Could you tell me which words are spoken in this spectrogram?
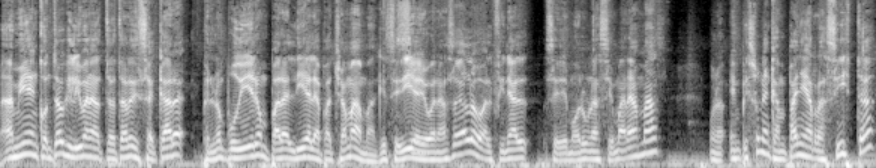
a mí me han contado que lo iban a tratar de sacar, pero no pudieron para el Día de la Pachamama, que ese día iban a hacerlo, al final se demoró unas semanas más. Bueno, empezó una campaña racista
